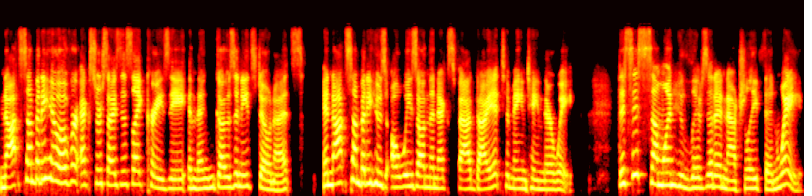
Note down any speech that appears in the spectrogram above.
Not somebody who over exercises like crazy and then goes and eats donuts, and not somebody who's always on the next fad diet to maintain their weight. This is someone who lives at a naturally thin weight.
